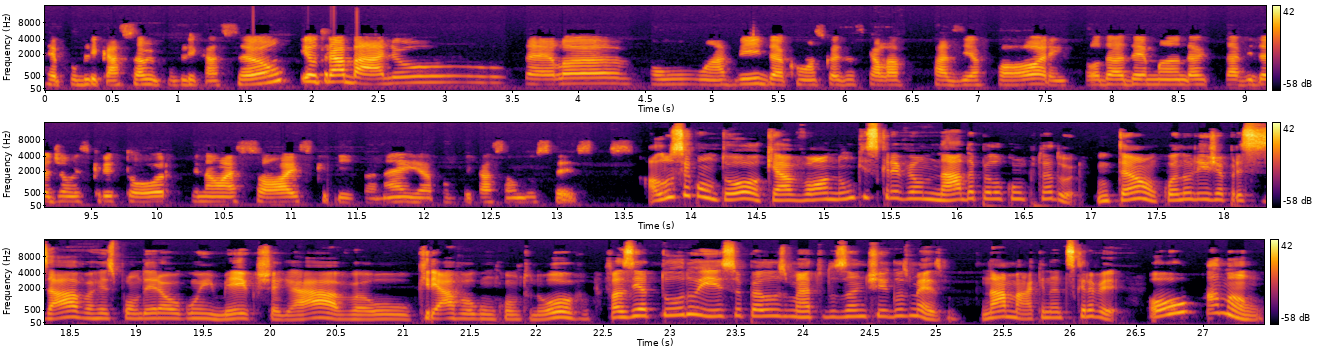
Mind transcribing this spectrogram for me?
republicação e publicação, e o trabalho dela com a vida, com as coisas que ela fazia fora, em toda a demanda da vida de um escritor, que não é só a escrita, né, e a publicação dos textos. A Lúcia contou que a avó nunca escreveu nada pelo computador. Então, quando Lígia precisava responder a algum e-mail que chegava ou criava algum conto novo, fazia tudo isso pelos métodos antigos mesmo, na máquina de escrever, ou à mão,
